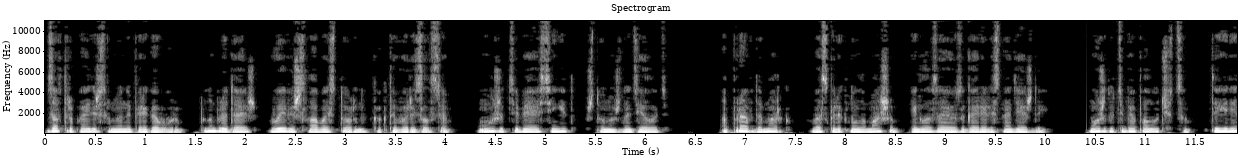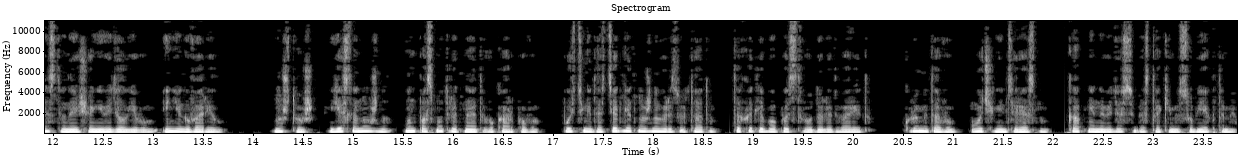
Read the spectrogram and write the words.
завтра поедешь со мной на переговоры. Понаблюдаешь, выявишь слабые стороны, как ты выразился. Может, тебя и осенит, что нужно делать». «А правда, Марк», — воскликнула Маша, и глаза ее загорелись надеждой. «Может, у тебя получится. Ты единственный еще не видел его и не говорил. Ну что ж, если нужно, он посмотрит на этого Карпова. Пусть не достигнет нужного результата, то хоть любопытство удовлетворит. Кроме того, очень интересно, как не наведет себя с такими субъектами.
